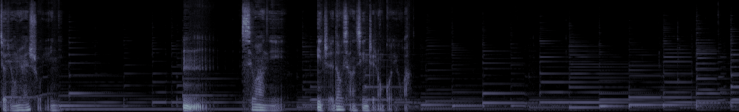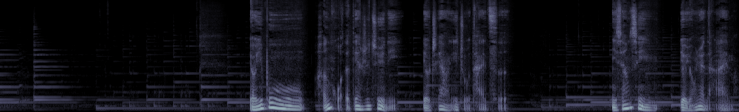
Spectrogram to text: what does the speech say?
就永远属于你。嗯，希望你一直都相信这种鬼话。一部很火的电视剧里有这样一组台词：“你相信有永远的爱吗？”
